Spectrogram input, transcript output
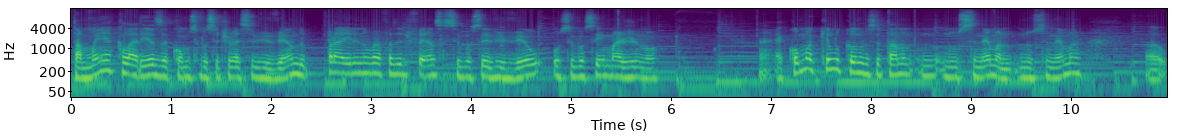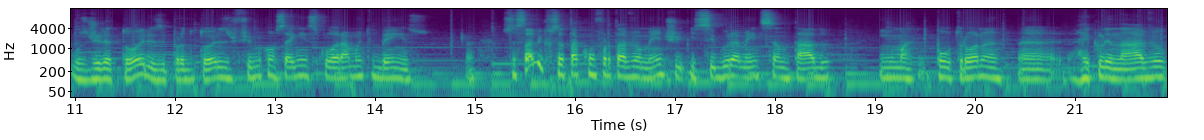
tamanha clareza como se você estivesse vivendo, para ele não vai fazer diferença se você viveu ou se você imaginou. É como aquilo quando você está no, no, cinema, no cinema uh, os diretores e produtores de filme conseguem explorar muito bem isso. Né? Você sabe que você está confortavelmente e seguramente sentado em uma poltrona é, reclinável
